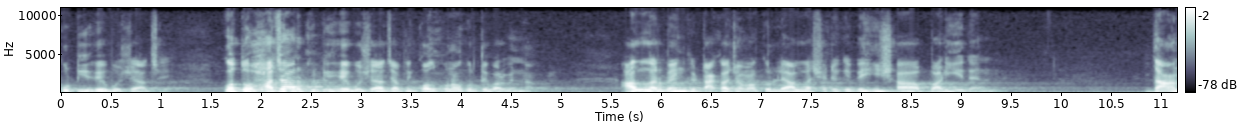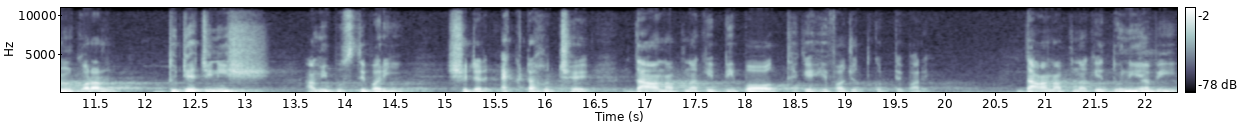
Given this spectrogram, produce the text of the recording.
কোটি হয়ে বসে আছে, কত হাজার কোটি হয়ে বসে আছে, আপনি কল্পনাও করতে পারবেন না। আল্লাহর ব্যাংকে টাকা জমা করলে আল্লাহ সেটাকে বেহিসাব বাড়িয়ে দেন। দান করার দুটো জিনিস আমি বুঝতে পারি, সেটার একটা হচ্ছে দান আপনাকে বিপদ থেকে হেফাজত করতে পারে। দান আপনাকে দুনিয়াবি,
